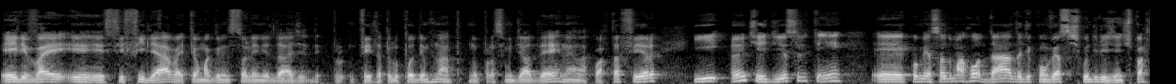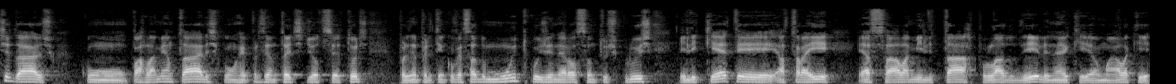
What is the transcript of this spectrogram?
Ele vai eh, se filiar, vai ter uma grande solenidade feita pelo Podemos na, no próximo dia 10, né, na quarta-feira. E antes disso, ele tem eh, começado uma rodada de conversas com dirigentes partidários, com parlamentares, com representantes de outros setores. Por exemplo, ele tem conversado muito com o general Santos Cruz, ele quer ter, atrair essa ala militar para o lado dele, né, que é uma ala que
